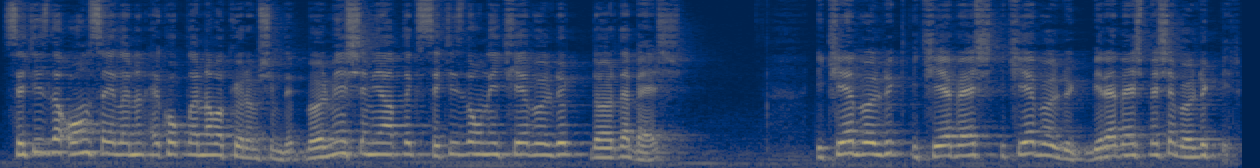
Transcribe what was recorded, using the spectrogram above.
8 ile 10 sayılarının ekoklarına bakıyorum şimdi. Bölme işlemi yaptık. 8 ile 10'u 2'ye böldük. 4'e 5. 2'ye böldük. 2'ye 5. 2'ye böldük. 1'e 5. 5'e böldük 1.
